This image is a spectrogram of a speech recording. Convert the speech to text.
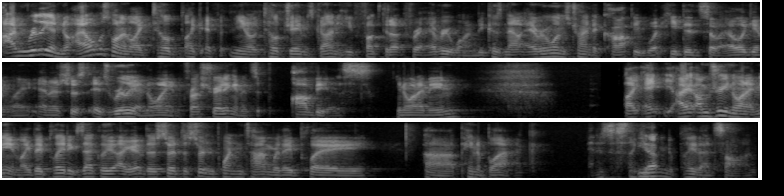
I'm really anno- I almost want to like tell like if you know tell James Gunn he fucked it up for everyone because now everyone's trying to copy what he did so elegantly, and it's just it's really annoying and frustrating, and it's obvious. You know what I mean? Like I, I, I'm sure you know what I mean. Like they played exactly. I there's cer- there's a certain point in time where they play uh, Paint It Black, and it's just like you Yep. don't need to play that song.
